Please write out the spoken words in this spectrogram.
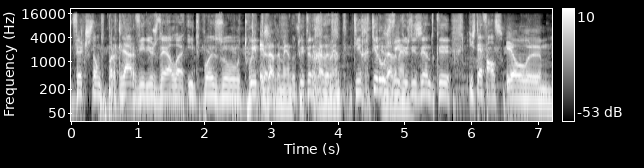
fez questão de partilhar vídeos dela e depois o Twitter, Exatamente, o Twitter exatamente. re- retirou os Exatamente. vídeos dizendo que isto é falso. Ele. hum,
